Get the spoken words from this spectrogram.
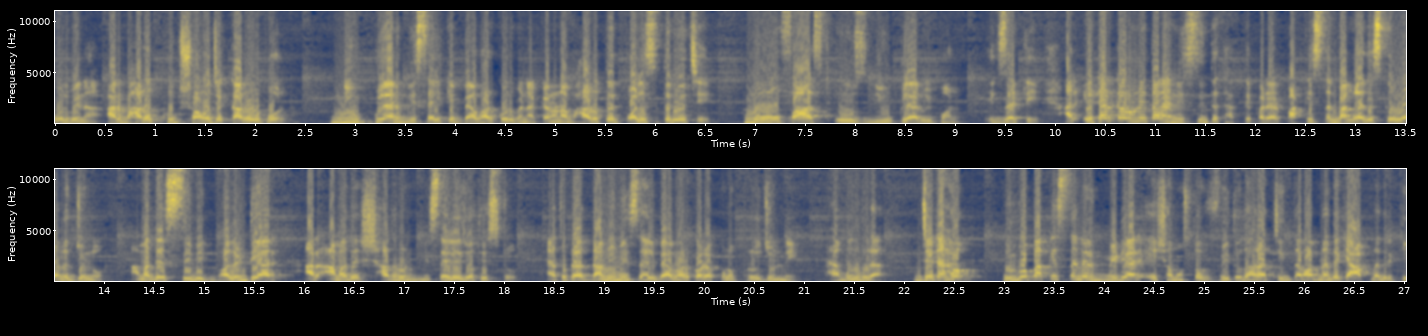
করবে না, আর ভারত খুব সহজে কারোর উপর নিউক্লিয়ার মিসাইলকে ব্যবহার করবে না, কেননা ভারতের পলিসিতে রয়েছে no first use nuclear weapon exactly আর এটার কারণে তারা নিশ্চিন্তে থাকতে পারে, আর পাকিস্তান বাংলাদেশকে উড়ানোর জন্য আমাদের সিভিক ভলেন্টিয়ার আর আমাদের সাধারণ মিসাইলে যথেষ্ট। এতটা দামি মিসাইল ব্যবহার করার কোনো প্রয়োজন নেই। হ্যাঁ বন্ধুরা, যেটা হোক, পূর্ব পাকিস্তানের মিডিয়ার এই সমস্ত ভীতধারা চিন্তা ভাবনা দেখে আপনাদের কি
